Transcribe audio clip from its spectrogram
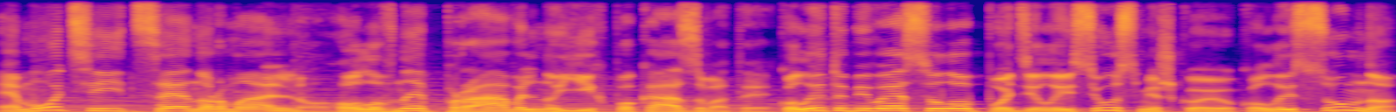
Емоції це нормально, головне правильно їх показувати. Коли тобі весело, поділись усмішкою. Коли сумно,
